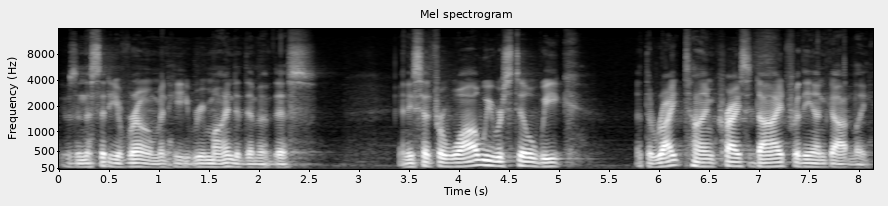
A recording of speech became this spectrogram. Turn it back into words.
it was in the city of Rome, and he reminded them of this. And he said, For while we were still weak, at the right time, Christ died for the ungodly.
